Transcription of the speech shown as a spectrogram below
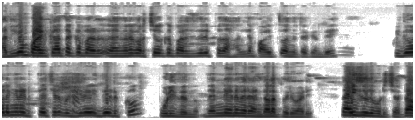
അധികം പഴുക്കാത്തൊക്കെ പഴ- അങ്ങനെ കുറച്ചൊക്കെ പറിച്ചത് ഇപ്പൊ നല്ല പഴുത്ത് വന്നിട്ടൊക്കെ ഉണ്ട് ഇതുപോലെ ഇങ്ങനെ എടുത്ത് വെച്ചിട്ട് ഫ്രിഡ്ജിൽ ഇത് എടുക്കും പുളി തിന്നും. തന്നെയാണ് ഇവർ രണ്ടാളെ പരിപാടി. നൈസ് ഇത് പിടിച്ചോട്ടോ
